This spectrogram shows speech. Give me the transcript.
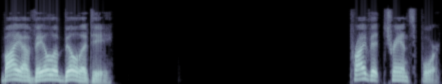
By availability. Private transport.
